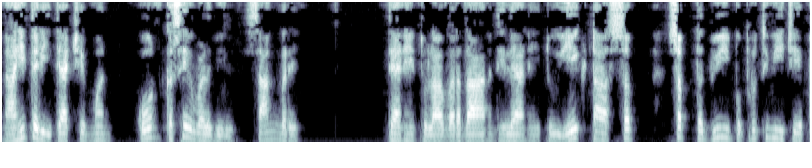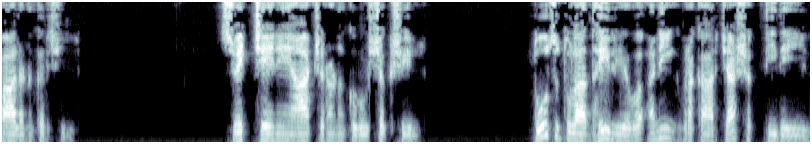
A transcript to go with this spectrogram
नाहीतरी त्याचे मन कोण कसे वळविल सांग बरे. त्याने तुला वरदान दिल्याने तू एकटा सप सप्तद्वीप पृथ्वीचे पालन करशील. स्वेच्छेने आचरण करू शकशील. तोच तुला धैर्य व अनेक प्रकारच्या शक्ती देईल.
